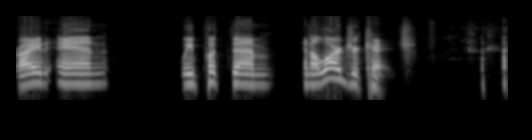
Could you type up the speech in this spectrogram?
right? And we put them in a larger cage.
